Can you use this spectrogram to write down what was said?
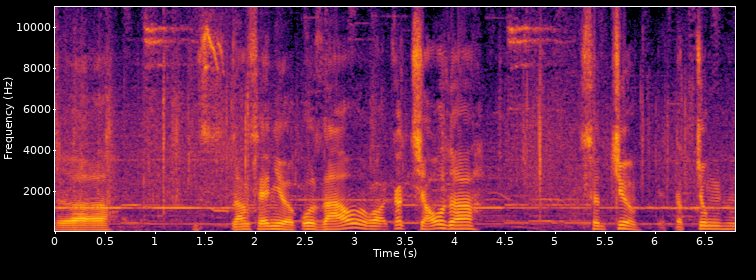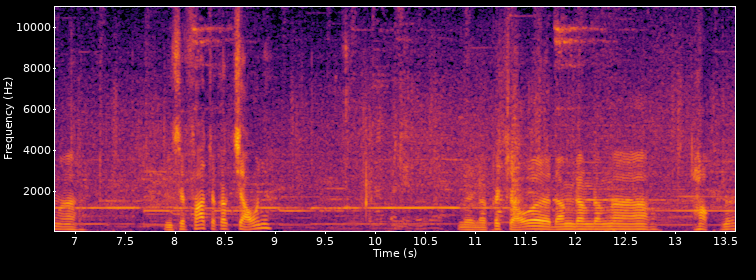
Rồi, Giang sẽ nhờ cô giáo gọi các cháu ra sân trường để tập trung nhưng mà mình sẽ phát cho các cháu nhé. Đây là các cháu ờ, đang đang đang ờ, học nữa.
